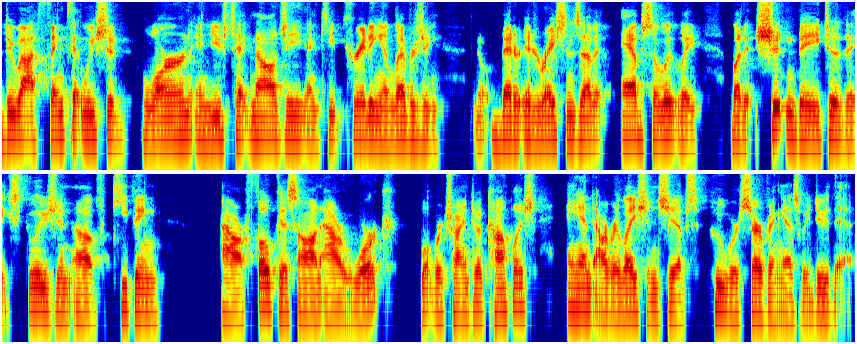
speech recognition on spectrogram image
do I think that we should learn and use technology and keep creating and leveraging you know, better iterations of it? Absolutely but it shouldn't be to the exclusion of keeping our focus on our work, what we're trying to accomplish, and our relationships, who we're serving as we do that.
